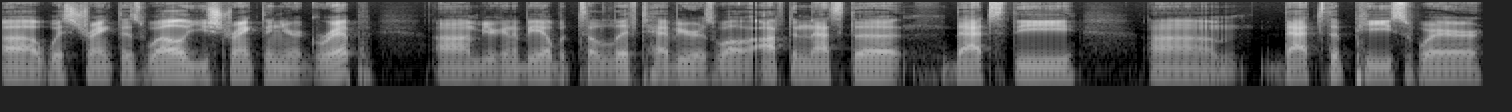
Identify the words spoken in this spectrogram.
uh, with strength as well. You strengthen your grip, um, you're going to be able to lift heavier as well. Often that's the that's the um, that's the piece where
